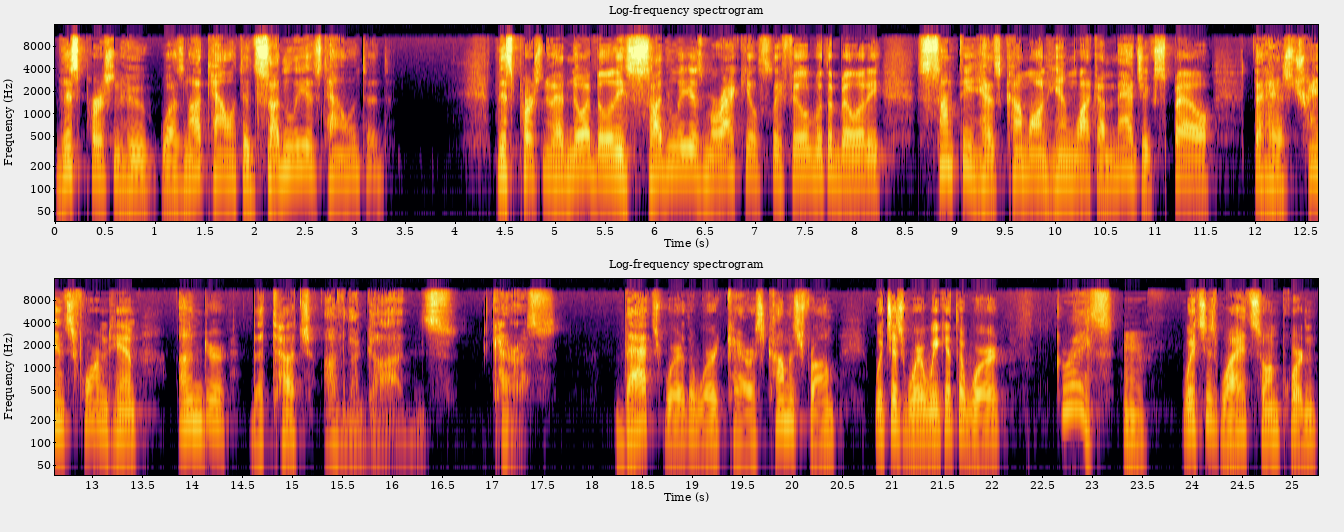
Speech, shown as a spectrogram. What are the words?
This person who was not talented suddenly is talented. This person who had no ability suddenly is miraculously filled with ability. Something has come on him like a magic spell that has transformed him under the touch of the gods. Charis. That's where the word charis comes from, which is where we get the word grace. Mm which is why it's so important.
